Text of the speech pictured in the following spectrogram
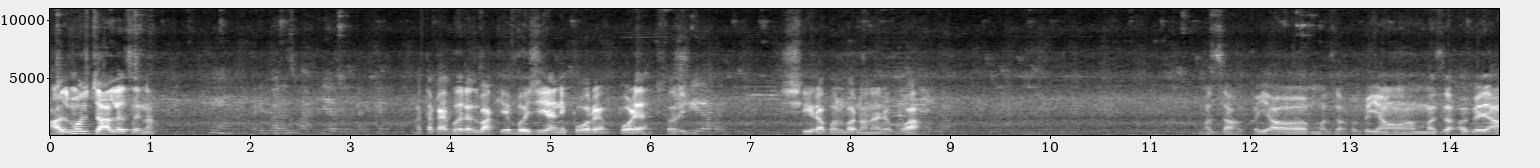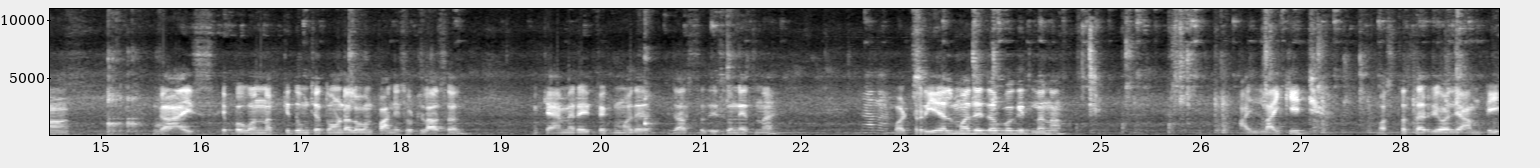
ऑलमोस्ट झालंच आहे ना. आता काय बरंच बाकी आहे? भजी आणि पोऱ्या पोळ्या सॉरी शिरा पण बनवणार आहे. वा. मजा गया मजा गया मजा गया. गाईस हे बघून नक्की तुमच्या तोंडाला पण पाणी सुटलं असेल. कॅमेरा इफेक्टमध्ये जास्त दिसून येत नाही. हा. बट रिअलमध्ये जर बघितलं ना आय लाईक इट मस्त तर्रीवाली आमटी.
